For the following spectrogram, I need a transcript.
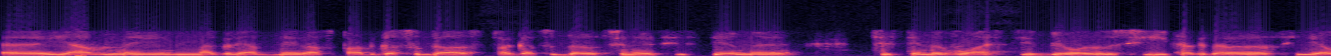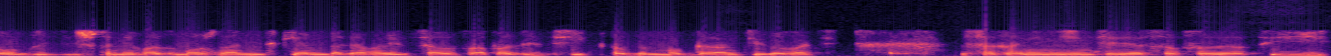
явный наглядный распад государства, государственной системы, системы власти в Беларуси. Когда Россия увидит, что невозможно ни с кем договориться в оппозиции, кто бы мог гарантировать сохранение интересов России,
